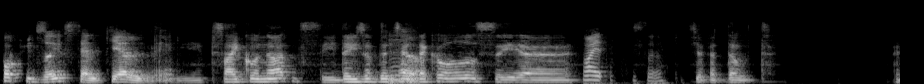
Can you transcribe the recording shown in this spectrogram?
pas pu dire c'était lequel, mais Psychonaut, c'est Days of the Mm. Tentacles, c'est euh, Ouais, c'est ça. a fait d'autres. Euh,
